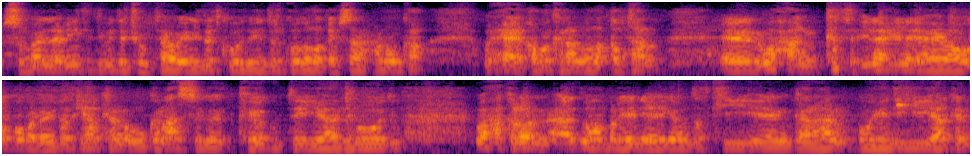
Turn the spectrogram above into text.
somalilan inta dibadda joogtaa inay dadkooda iyo dadkooda la qaybsadaan xanuunka wixii ay qaban karaan la qabtaan. Waxaan ka ilaahay leeyahay waa uga boqodhay dadkii halkan uu ganacsiga kaga gubtay iyo arrimahoodu. Waxaa kaloon aada u hambalyaynaya iyagana dadkii gaar ahaan booyadihii halkan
